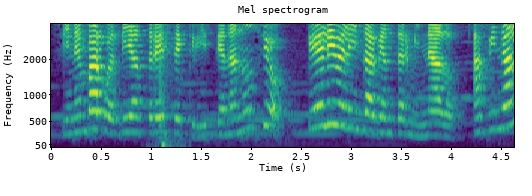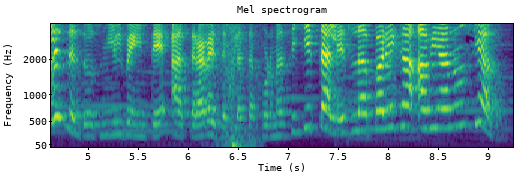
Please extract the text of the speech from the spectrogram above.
Sin embargo, el día 13 Cristian anunció que él y Belinda habían terminado. A finales del 2020, a través de plataformas digitales, la pareja había anunciado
